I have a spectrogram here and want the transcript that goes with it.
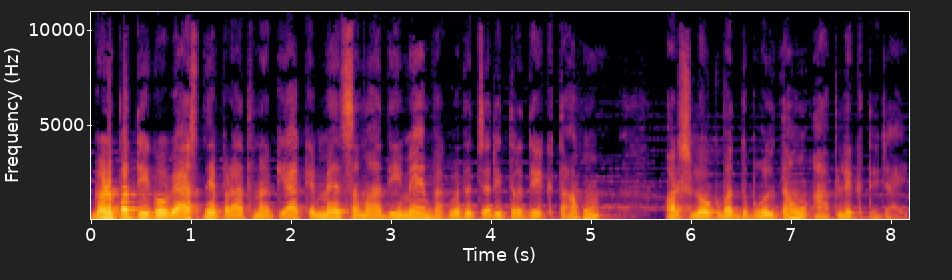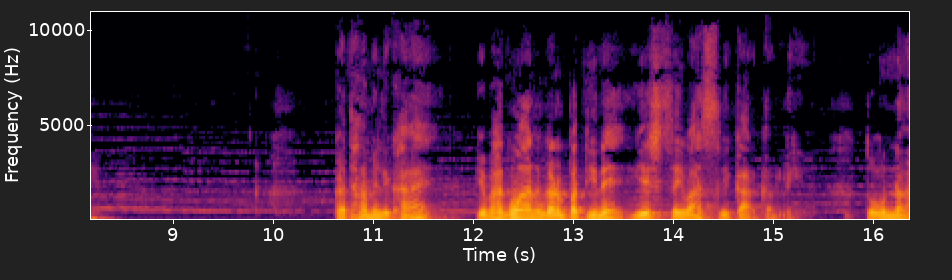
गणपति को व्यास ने प्रार्थना किया कि मैं समाधि में भगवत चरित्र देखता हूँ और श्लोकबद्ध बोलता हूँ, आप लिखते जाइए। कथा में लिखा है कि भगवान गणपति ने ये सेवा स्वीकार कर ली। तो न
